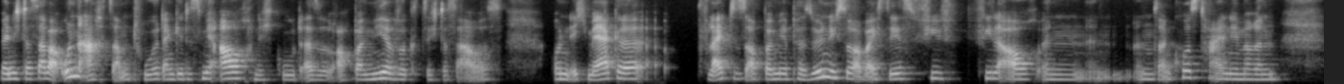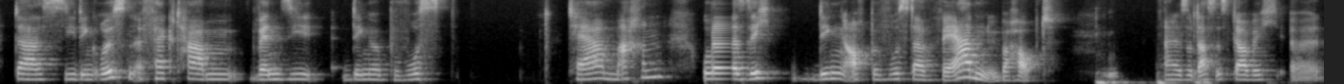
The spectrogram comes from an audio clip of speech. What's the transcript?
Wenn ich das aber unachtsam tue, dann geht es mir auch nicht gut. Also auch bei mir wirkt sich das aus. Und ich merke, vielleicht ist es auch bei mir persönlich so, aber ich sehe es viel, viel auch in, in unseren Kursteilnehmerinnen, dass sie den größten Effekt haben, wenn sie Dinge bewusst machen oder sich Dingen auch bewusster werden überhaupt. Also das ist, glaube ich, äh,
